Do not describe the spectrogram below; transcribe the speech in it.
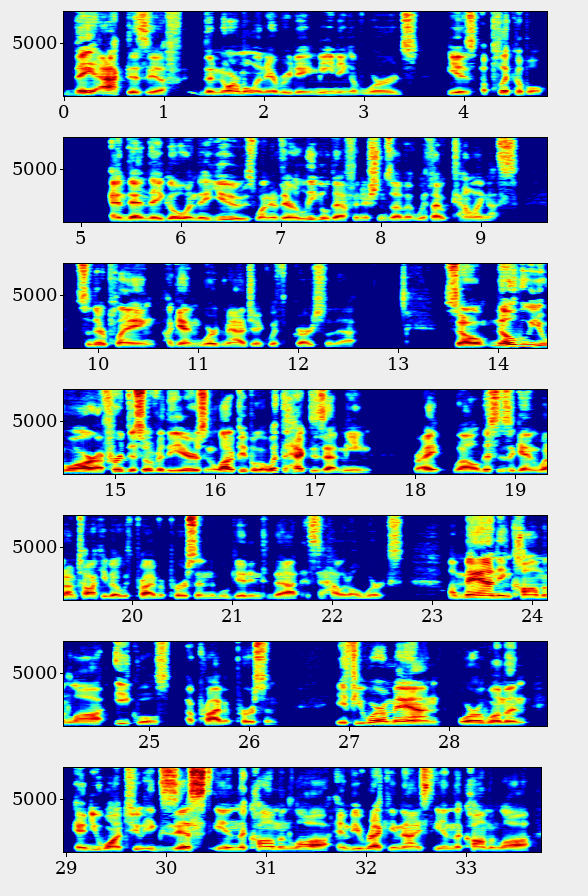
they act as if the normal and everyday meaning of words is applicable. And then they go and they use one of their legal definitions of it without telling us. So they're playing, again, word magic with regards to that. So know who you are. I've heard this over the years, and a lot of people go, what the heck does that mean? Right? Well, this is again what I'm talking about with private person, and we'll get into that as to how it all works. A man in common law equals a private person. If you are a man or a woman and you want to exist in the common law and be recognized in the common law,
